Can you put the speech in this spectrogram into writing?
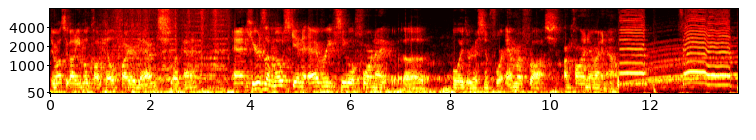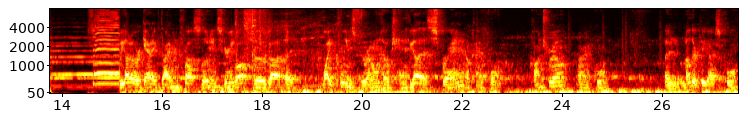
Then we also got an emote called Hellfire Dance. Okay. And here's the most skin every single Fortnite uh, boys are gonna simp for. Emerald Frost. I'm calling it right now. We got an organic diamond frost loading screen. We also got a White Queen's drone. Okay. We got a spray. Okay, cool. Contrail. Alright, cool. Another ass cool.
